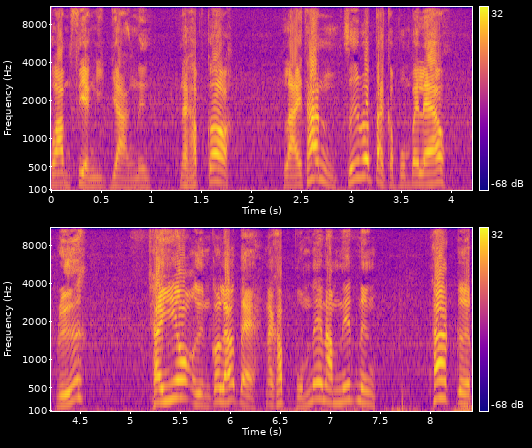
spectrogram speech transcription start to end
ความเสี่ยงอีกอย่างหนึ่งนะครับ ก็หลายท่านซื้อรถตักกับผมไปแล้ว หรือ ใช้ยี่ห้ออื่นก็แล้วแต่นะครับ ผมแนะนำนิดนึง ถ้าเกิด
